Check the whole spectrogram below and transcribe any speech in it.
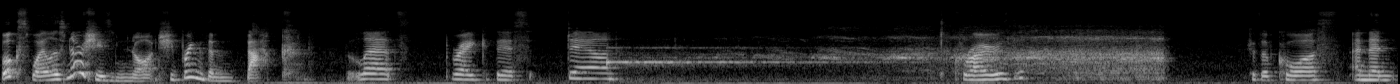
Book spoilers, no she's not. She brings them back. Let's break this down. Crows. Because of course, and then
